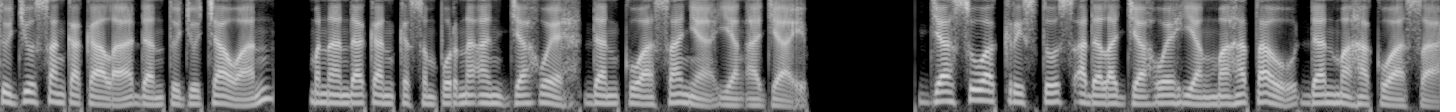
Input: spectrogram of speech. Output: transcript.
tujuh sangkakala dan tujuh cawan, menandakan kesempurnaan Yahweh dan kuasanya yang ajaib. Yahshua Kristus adalah Yahweh yang Maha Tahu dan Maha Kuasa.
